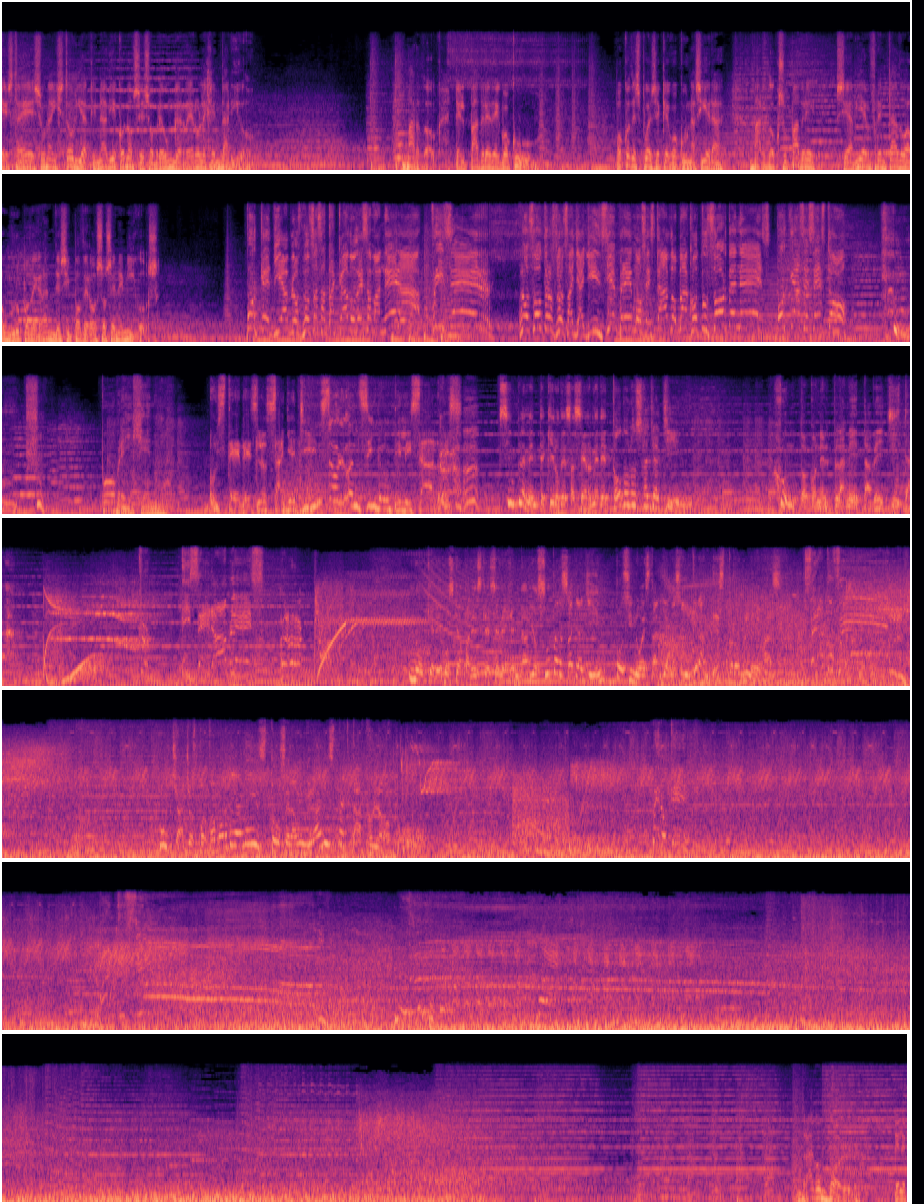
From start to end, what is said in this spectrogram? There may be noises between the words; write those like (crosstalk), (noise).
Esta es una historia que nadie conoce sobre un guerrero legendario. Bardock, el padre de Goku. Poco después de que Goku naciera, Bardock, su padre, se había enfrentado a un grupo de grandes y poderosos enemigos. ¿Por qué diablos nos has atacado de esa manera? ¡Freezer! Nosotros los Saiyajin siempre hemos estado bajo tus órdenes. ¿Por qué haces esto? (laughs) Pobre ingenuo. Ustedes, los Saiyajin, solo han sido utilizados. (gasps) Simplemente quiero deshacerme de todos los Saiyajin. Junto con el planeta Bellita. (gasps) ¡Miserables! (gasps) No queremos que aparezca ese legendario Super Saiyajin, o si no estaríamos en grandes problemas. ¡Será tu fin! Muchachos, por favor vean esto, será un gran espectáculo. ¿Pero qué?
